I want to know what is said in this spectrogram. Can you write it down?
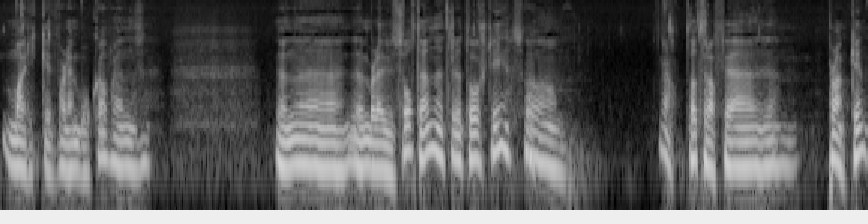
marked for den boka, for den, den, den ble utsolgt, den, etter et års tid. Så ja. da traff jeg planken.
